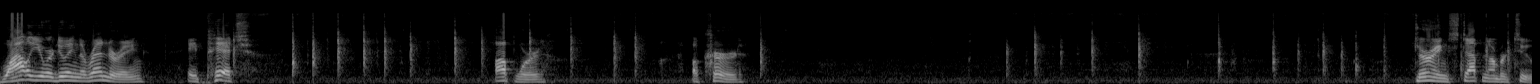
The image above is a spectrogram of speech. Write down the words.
while you were doing the rendering a pitch upward occurred during step number 2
